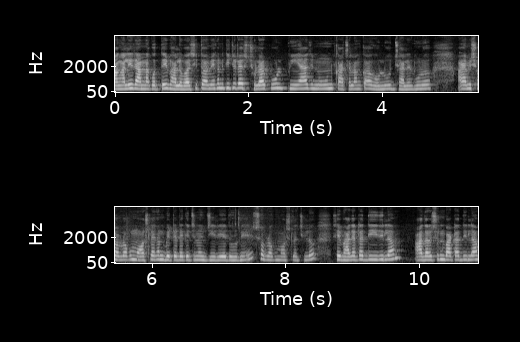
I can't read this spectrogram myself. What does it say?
বাঙালি রান্না করতেই ভালোবাসি। তো আমি এখানে কিছুটা ছোলার ফুল, পেঁয়াজ, নুন, কাঁচা লঙ্কা, হলুদ, ঝালের গুঁড়ো, আর আমি সব রকম মশলা এখন বেটে রেখেছিলাম, জিরে, ধনে সব রকম মশলা ছিল। সেই ভাজাটা দিয়ে দিলাম। আদা, রসুন বাটা দিলাম,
